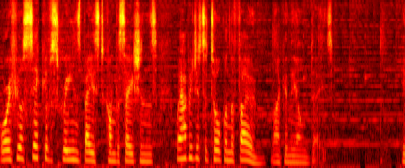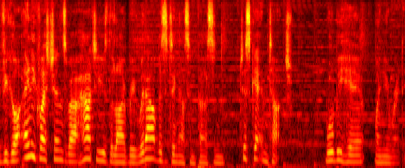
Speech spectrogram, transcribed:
Or if you're sick of screens based conversations, we're happy just to talk on the phone, like in the old days. If you've got any questions about how to use the library without visiting us in person, just get in touch. We'll be here when you're ready.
